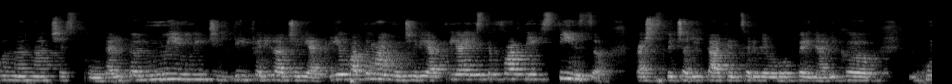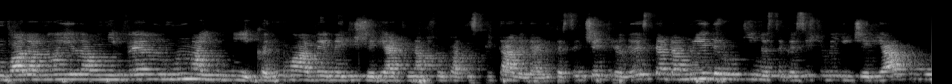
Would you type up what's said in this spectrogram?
până în acest punct. Adică nu e nimic diferit la geriatrie, cu atât mai mult geriatria este foarte extinsă ca și specialitate în țările europene. Adică, cumva, la noi e la un nivel mult mai mic, că nu avem medici geriatri în absolut toate spitalele. Adică sunt centrele astea, dar nu e de rutină să găsești un medic geriatru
